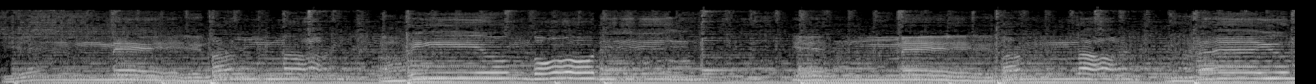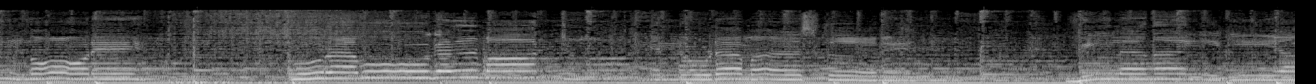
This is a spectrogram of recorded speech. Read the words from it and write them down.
എന്നെ എന്നെ കുറവുകൾ മാറ്റും വില നൽകിയായ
